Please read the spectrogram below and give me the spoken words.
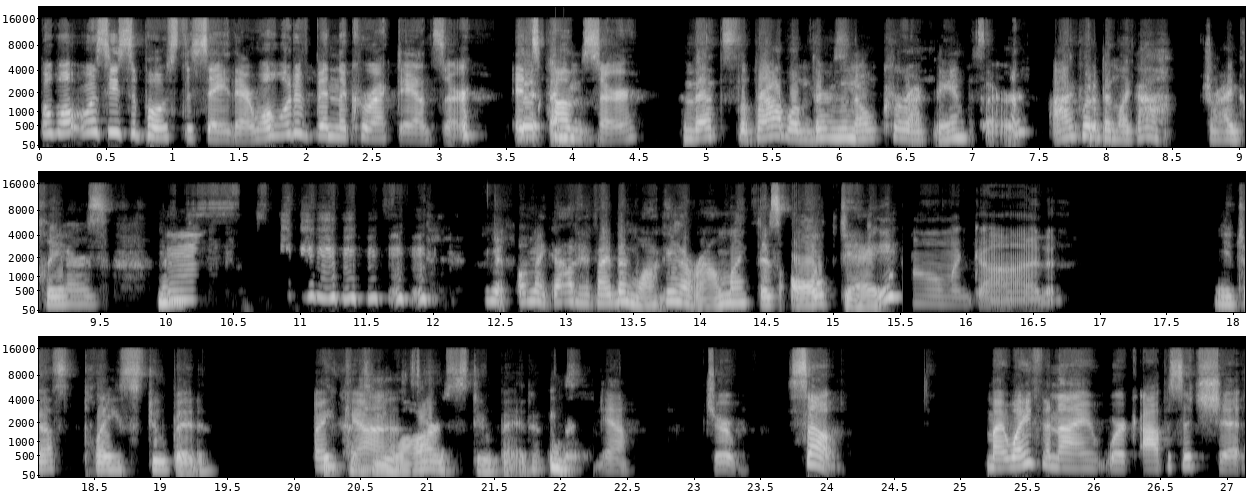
But what was he supposed to say there? What would have been the correct answer? It's But, um, come, sir. That's the problem. There's no correct answer. I would have been like, ah, dry cleaners. Mm. Oh my God, have I been walking around like this all day? oh my god. You just play stupid I because guess. you are stupid. Yeah, true. So, my wife and I work opposite shit.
